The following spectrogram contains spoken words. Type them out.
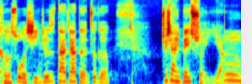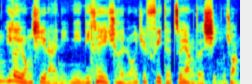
可塑性就是大家的这个。就像一杯水一样，嗯一个容器来，你你你可以很容易去 fit 这样的形状，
